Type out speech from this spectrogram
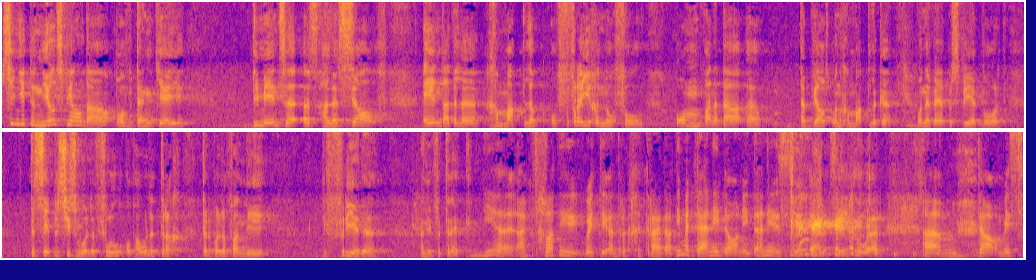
sien jy toneelspel daar of dink jy die mense is hulle self en dat hulle gemaklik of vry genoeg voel om wanneer daar 'n uh, dikwels ongemaklike onderwerp bespreek word te sê presies hoe hulle voel of hoe hulle terug ter wille van die die vrede in die vertrek. Nee, ek het glad nie ooit die indruk gekry dat nie met Danny daar nie. Danny is nie ernstig gehoor. Ehm um, daar mis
